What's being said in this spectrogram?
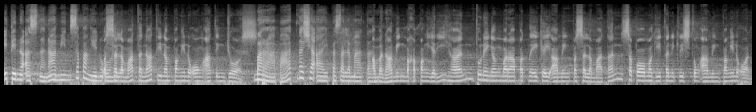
Itinaas na namin sa Panginoon. Pasalamatan natin ang Panginoong ating Diyos. Marapat na siya ay pasalamatan. Ama naming makapangyarihan, tunay ngang marapat na ikay aming pasalamatan sa pamamagitan ni Kristong aming Panginoon.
